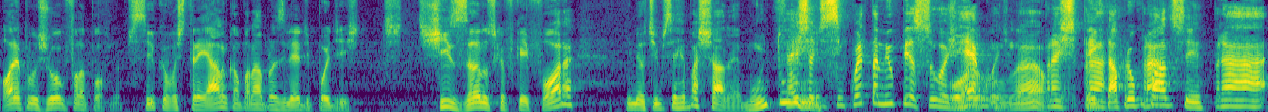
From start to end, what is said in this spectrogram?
Olha para o jogo e fala, pô, não é possível que eu vou estrear no Campeonato Brasileiro depois de X anos que eu fiquei fora e meu time ser rebaixado. É muito Festa ruim. de 50 mil pessoas, Pô, recorde. não, tem que estar preocupado, sim. Para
